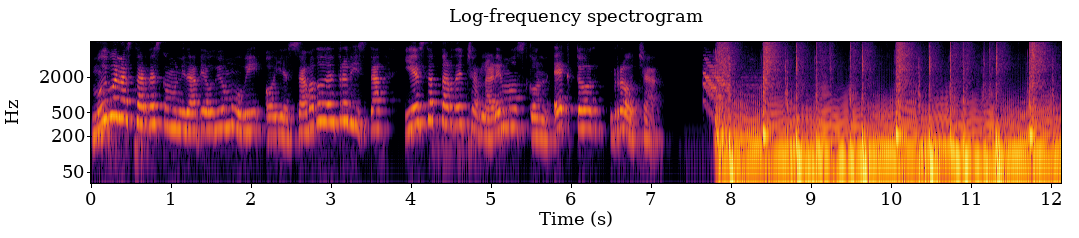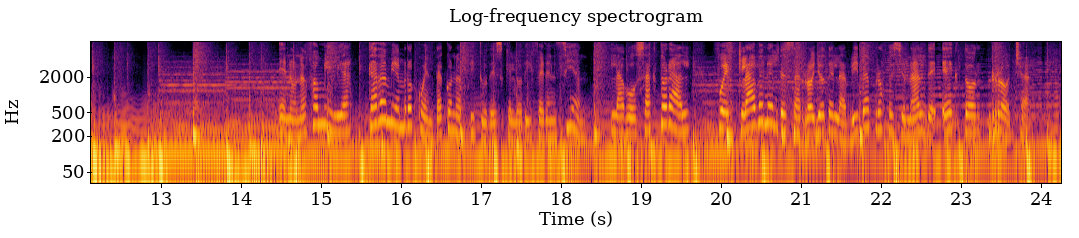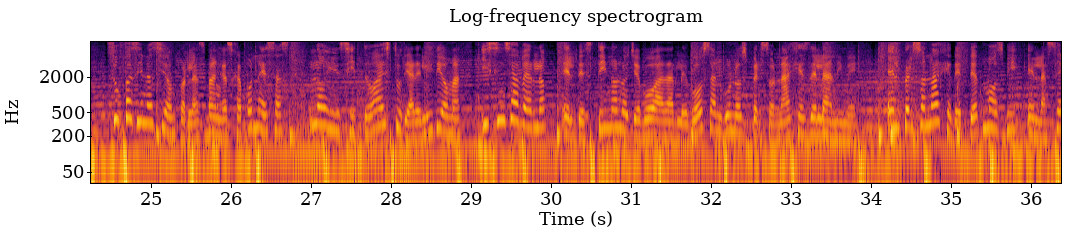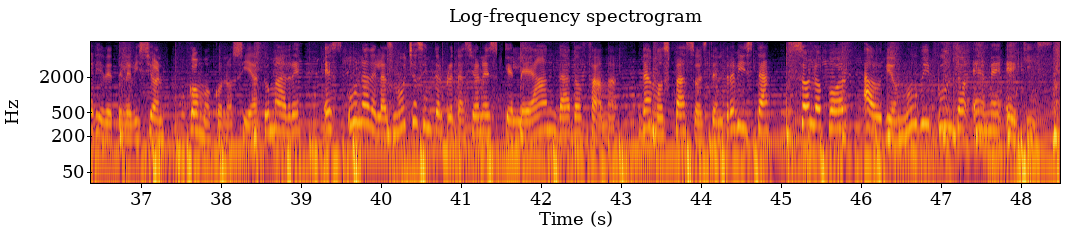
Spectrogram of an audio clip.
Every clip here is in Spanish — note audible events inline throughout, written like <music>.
Muy buenas tardes, comunidad de Audio Movie. Hoy es sábado de entrevista y esta tarde charlaremos con Héctor Rocha. En una familia, cada miembro cuenta con aptitudes que lo diferencian. La voz actoral fue clave en el desarrollo de la vida profesional de Héctor Rocha. Su fascinación por las mangas japonesas lo incitó a estudiar el idioma y sin saberlo, el destino lo llevó a darle voz a algunos personajes del anime. El personaje de Ted Mosby en la serie de televisión Cómo conocí a tu madre es una de las muchas interpretaciones que le han dado fama. Damos paso a esta entrevista solo por audiomovie.mx.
